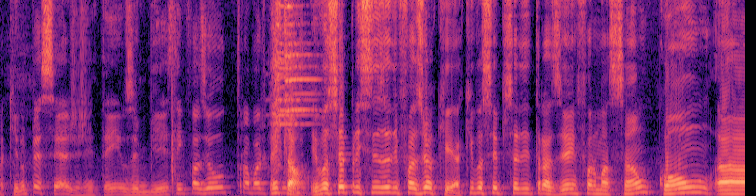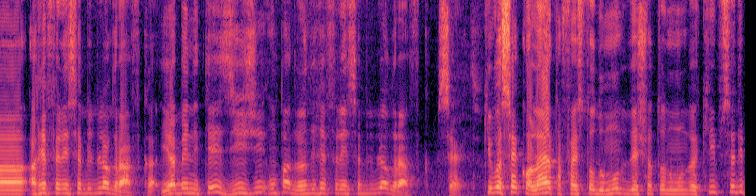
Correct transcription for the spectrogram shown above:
Aqui no PCEG, a gente tem os MBAs, tem que fazer o trabalho de Então, e você precisa de fazer o quê? Aqui você precisa de trazer a informação com a, a referência bibliográfica. E a BNT exige um padrão de referência bibliográfica. Certo. Que você coleta, faz todo mundo, deixa todo mundo aqui, precisa de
